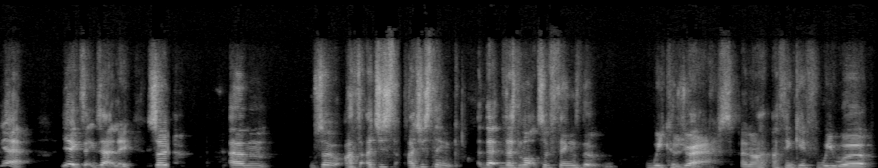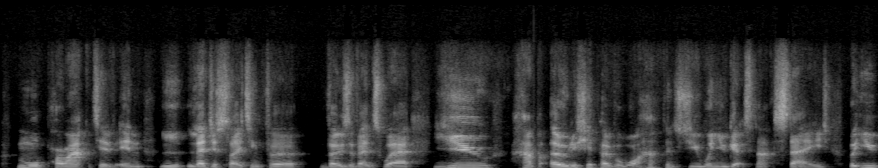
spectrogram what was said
yeah, yeah, ex- exactly. So, um, so I, th- I just, I just think that there's lots of things that we could address, and I, I think if we were more proactive in l- legislating for those events where you have ownership over what happens to you when you get to that stage, but you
